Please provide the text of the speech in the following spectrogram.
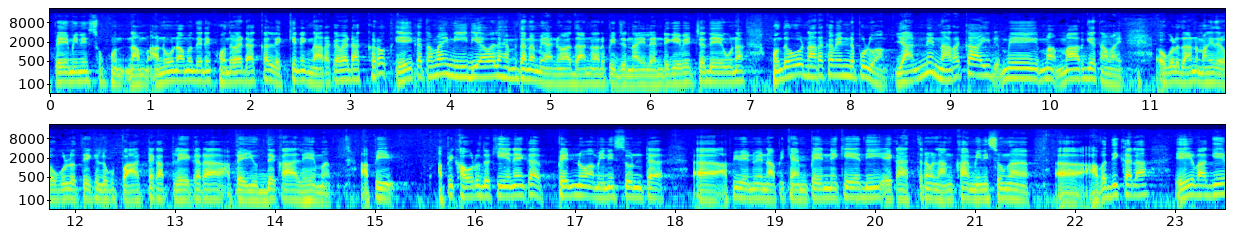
අපේ මිනිස් නම් අනු නම දෙන හොඳ වැඩක් එක්කෙනෙක් නරක වැඩක් කරොත් ඒක තමයි තමයි මීඩියවල හැමතන යනවා දන්නවර පිජනයි ලැන්ඩගේ වෙච්ච දේවුණ හොඳ හෝ නරක වෙන්න පුළුවන්. යන්න නරකයි මේ මාර්ගය තමයි. ඔගල දන්න මහිත ඔගුලොත් එක ලොකු පාට්ටක් ප්ලේ කර. අපේ යුද්ධ කාලහෙම අපි අපි කවුරුද කියන එක පෙන්නවා මිනිස්සුන්ට අපි වෙනුවෙන් අපි කැම්පෙන් එකේදී ඒ ඇත්තනම ලංකා මිනිසුන් අවධි කලා ඒ වගේ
